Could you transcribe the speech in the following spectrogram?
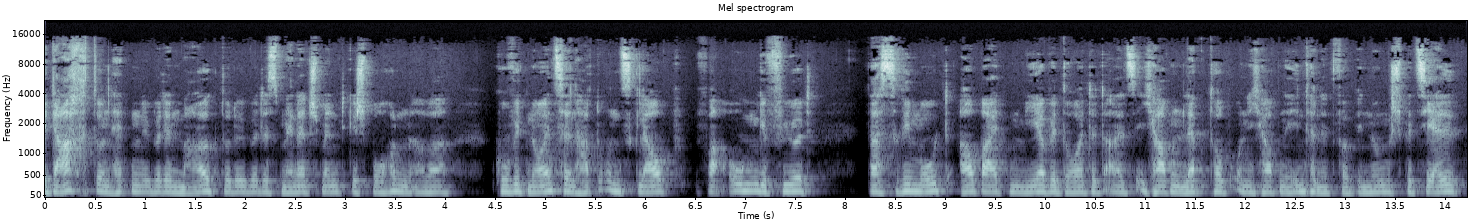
bedacht und hätten über den Markt oder über das Management gesprochen. Aber Covid-19 hat uns, glaub, vor Augen geführt, dass Remote-Arbeiten mehr bedeutet als ich habe einen Laptop und ich habe eine Internetverbindung. Speziell,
